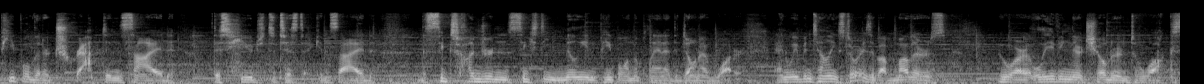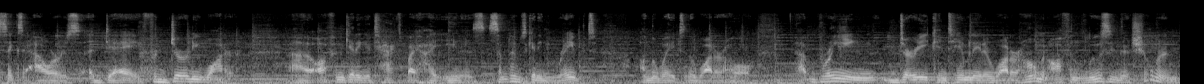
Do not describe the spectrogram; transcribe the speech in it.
people that are trapped inside this huge statistic, inside the 660 million people on the planet that don't have water. And we've been telling stories about mothers who are leaving their children to walk six hours a day for dirty water, uh, often getting attacked by hyenas, sometimes getting raped on the way to the water hole, uh, bringing dirty, contaminated water home and often losing their children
